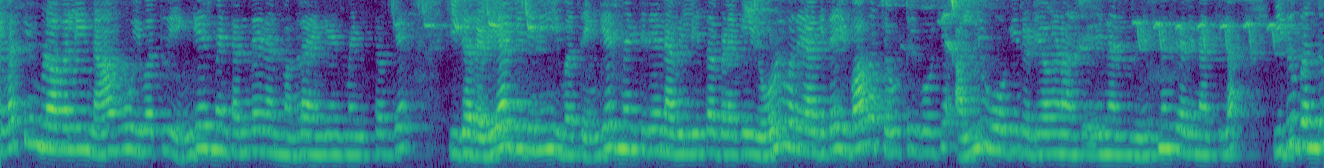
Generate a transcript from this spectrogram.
ಇವತ್ತಿನ ಬ್ಲಾಗಲ್ಲಿ ನಾವು ಇವತ್ತು ಎಂಗೇಜ್ಮೆಂಟ್ ಅಂದರೆ ನನ್ನ ಮಗಳ ಎಂಗೇಜ್ಮೆಂಟ್ಗೆ ಈಗ ರೆಡಿಯಾಗಿದ್ದೀನಿ ಇವತ್ತು ಎಂಗೇಜ್ಮೆಂಟ್ ಇದೆ. ನಾವು ಇಲ್ಲಿಂದ ಬೆಳಗ್ಗೆ ಏಳುವರೆ ಆಗಿದೆ. ಇವಾಗ ಚೌಟ್ರಿಗೆ ಹೋಗಿ ಅಲ್ಲಿ ಹೋಗಿ ರೆಡಿ ಆಗೋಣ ಅಂತೇಳಿ ನಾನು ರೇಷ್ಮೆ ಸೀರೆನ ಹಾಕಿಲ್ಲ ಇದು ಬಂದು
